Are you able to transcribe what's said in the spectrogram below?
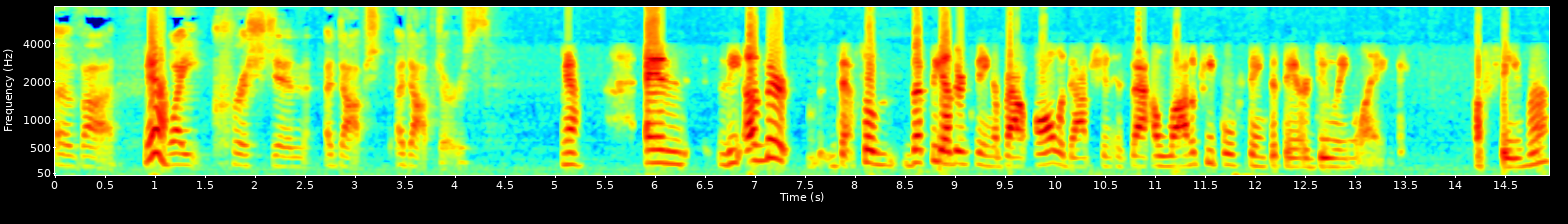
of uh, Yeah. white Christian adopt adopters. Yeah. And the other that so that's the other thing about all adoption is that a lot of people think that they are doing like a favor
